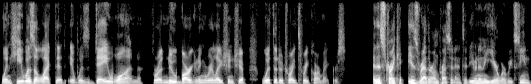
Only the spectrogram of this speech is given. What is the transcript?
when he was elected, it was day one for a new bargaining relationship with the Detroit three car makers. And this strike is rather unprecedented, even in a year where we've seen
